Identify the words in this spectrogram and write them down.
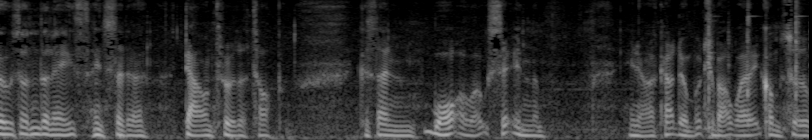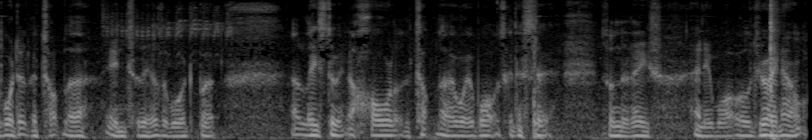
Screws underneath instead of down through the top because then water won't sit in them. You know, I can't do much about where it comes to the wood at the top there into the other wood, but at least doing a hole at the top there where water's going to sit. It's underneath, any water will drain out.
